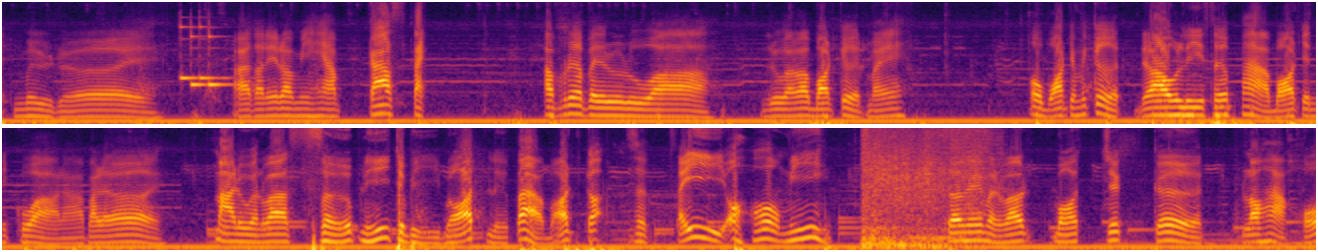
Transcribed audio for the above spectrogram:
7มือเลยอ่าตอนนี้เรามีครับ9สแต็กอัพเรือไปรัวๆดูกันว่าบอสเกิดไหม โอ้บอสยังไม่เกิด เรารีเซิร์ฟหาบอสกันดีกว่านะไปเลย มาดูกันว่าเซิร์ฟนี้จะมีบอสหรือเปล่าบอสก็สตีโอ้โหมีตอนนี้เหมือนว่าบอสจะเกิด เราหาโค้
